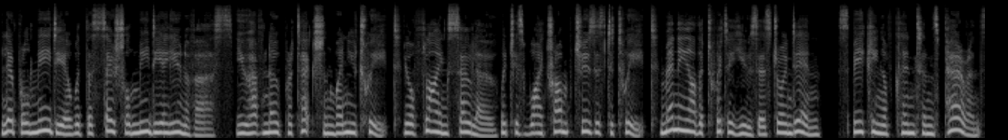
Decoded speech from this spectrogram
liberal media with the social media universe. You have no protection when you tweet. You're flying solo. Which is why Trump chooses to tweet. Many other Twitter users joined in, speaking of Clinton's parents,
